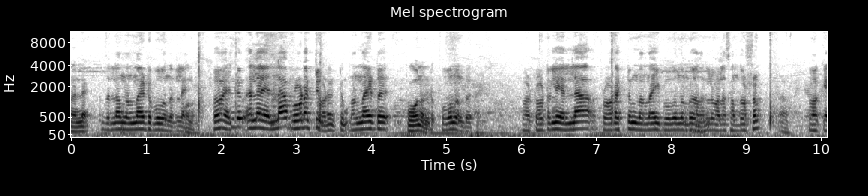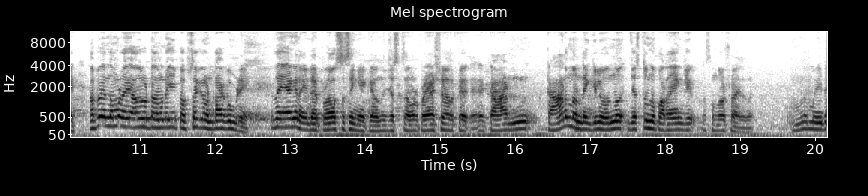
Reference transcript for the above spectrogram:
നല്ല ഇതെല്ലാം നന്നായിട്ട് പോകുന്നുണ്ടല്ലേ അപ്പൊ അല്ല എല്ലാ പ്രോഡക്റ്റും നന്നായിട്ട് പോകുന്നുണ്ട്. പോകുന്നുണ്ട്. ടോട്ടലി എല്ലാ പ്രോഡക്റ്റും നന്നായി പോകുന്നുണ്ട്. അതിൽ വളരെ സന്തോഷം. ഓക്കെ അപ്പൊ നമ്മൾ അതുകൊണ്ട് നമ്മൾ ഈ പപ്സ് ഒക്കെ ഉണ്ടാക്കുമ്പോഴേ ഇത് എങ്ങനെ അതിന്റെ പ്രോസസ്സിംഗ് ഒക്കെ ഒന്ന് ജസ്റ്റ് നമ്മുടെ പ്രേക്ഷകർക്ക് കാണ- കാണുന്നുണ്ടെങ്കിലും ഒന്ന് ജസ്റ്റ് ഒന്ന് പറയാമെങ്കിൽ സന്തോഷമായിരുന്നു. നമ്മൾ മൈദ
